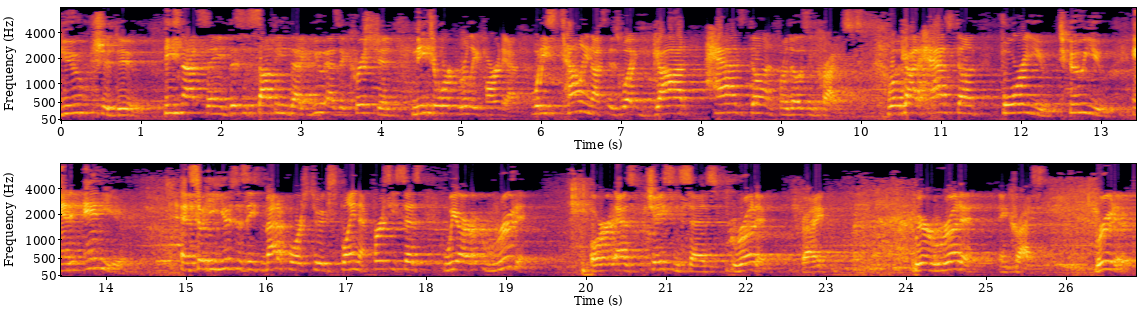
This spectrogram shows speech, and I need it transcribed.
you should do. He's not saying this is something that you as a Christian need to work really hard at. What he's telling us is what God has done for those in Christ. What God has done for you, to you, and in you. And so he uses these metaphors to explain that. First, he says, We are rooted, or as Jason says, rooted, right? We are in Christ. Rooted.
